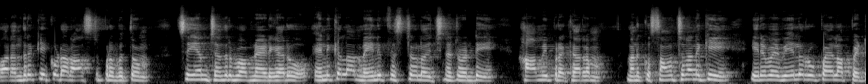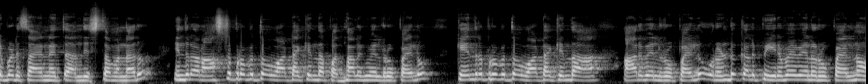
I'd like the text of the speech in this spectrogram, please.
వారందరికీ కూడా రాష్ట్ర ప్రభుత్వం సీఎం చంద్రబాబు నాయుడు గారు ఎన్నికల మేనిఫెస్టోలో ఇచ్చినటువంటి హామీ ప్రకారం మనకు సంవత్సరానికి ఇరవై వేల రూపాయల పెట్టుబడి సాయాన్ని అయితే అందిస్తామన్నారు. ఇందులో రాష్ట్ర ప్రభుత్వ వాటా కింద పద్నాలుగు వేల రూపాయలు కేంద్ర ప్రభుత్వ వాటా కింద ఆరు వేల రూపాయలు రెండు కలిపి ఇరవై వేల రూపాయలను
